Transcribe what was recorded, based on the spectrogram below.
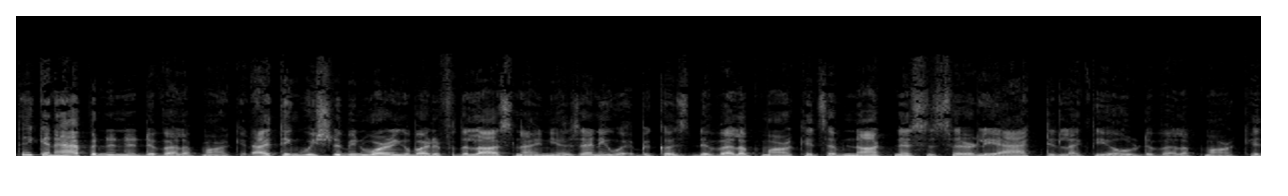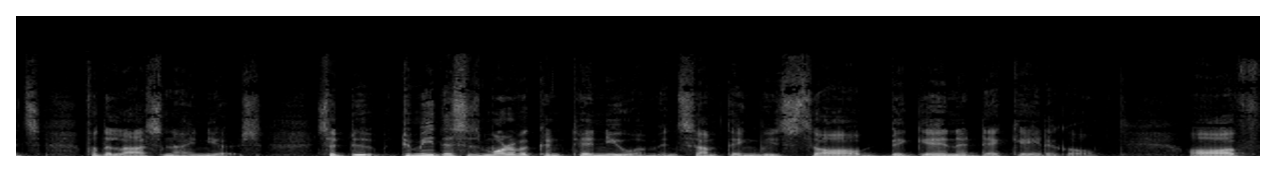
they can happen in a developed market. I think we should have been worrying about it for the last nine years anyway, because developed markets have not necessarily acted like the old developed markets for the last nine years. So to, to me, this is more of a continuum in something we saw begin a decade ago of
